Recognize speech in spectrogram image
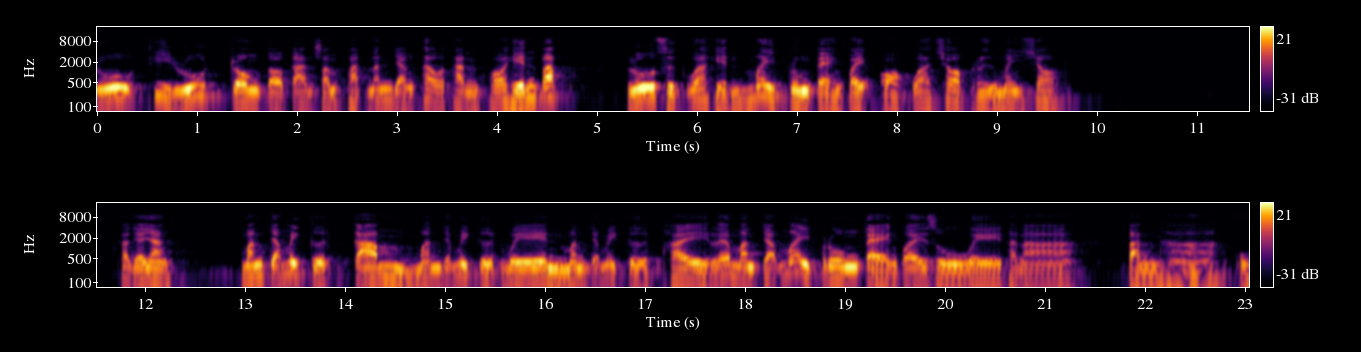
รู้ที่รู้ตรงต่อการสัมผัสนั้นอย่างเท่าทัน พอเห็นปับ๊บรู้สึกว่าเห็นไม่ปรุงแต่งไปออกว่าชอบหรือไม่ชอบ เข้าใจยังมันจะไม่เกิดกรรม มันจะไม่เกิดเวร มันจะไม่เกิดภัย แล้วมันจะไม่ปรุงแต่งไปสู่เวทนา ตัณหาอุ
